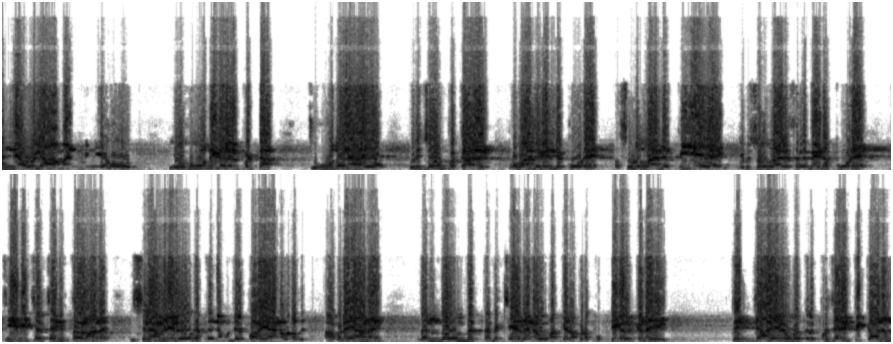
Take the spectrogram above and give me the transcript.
അന്യ ഉലാമൻ മിൻ യഹൂദ്. യഹൂദികളിൽപ്പെട്ട ജൂതനായ ഒരു ചെറുപ്പക്കാരൻ പ്രവാചകന്റെ കൂടെ റസൂലുള്ളാന്റെ പി എ ആയി നബി സല്ലല്ലാഹു അലൈഹി വസല്ലമയുടെ കൂടെ ജീവിച്ച ചരിത്രമാണ് ഇസ്ലാമിന് ലോകത്തിന്റെ മുന്നിൽ പറയാനുള്ളത്. അവിടെയാണ് ബന്ധവും ബന്ധവിച്ഛേദനവും ഒക്കെ നമ്മുടെ കുട്ടികൾക്കിടയിൽ തെറ്റായ രൂപത്തിൽ പ്രചരിപ്പിക്കാനും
